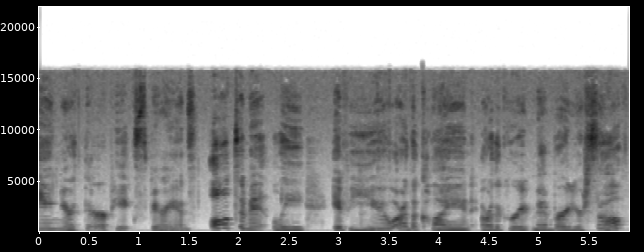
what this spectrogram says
in your therapy experience. Ultimately, if you are the client or the group member yourself,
